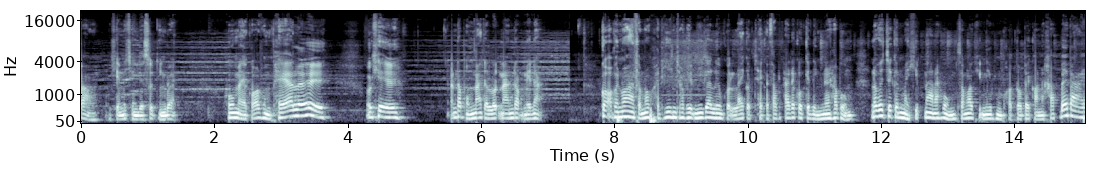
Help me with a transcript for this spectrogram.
เปล่า โอเค ไม่เชิงเยอะสุดจริงด้วยโอ้ my god ผมแพ้เลย โอเค อันดับผมน่าจะลดนะอันดับเม็ดอะก็เอาเป็นว่าสำหรับใครที่ชอบคลิปนี้ก็ลืมกดไลค์กดแชร์กดซับสไครต์และกดกระดิ่งด้วยครับผม แล้วไว้เจอกันใหม่คลิปหน้านะครับผมสำหรับคลิปนี้ผมขอตัวไปก่อนนะครับบ๊ายบาย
